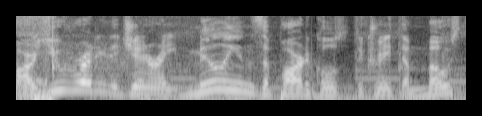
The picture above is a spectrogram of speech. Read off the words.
Are you ready to generate millions of particles to create the most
